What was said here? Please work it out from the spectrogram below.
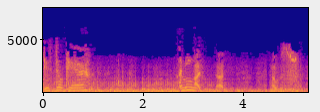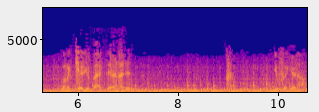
do you still care? I mean, I, I, I was gonna kill you back there, and I didn't. You figure it out.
